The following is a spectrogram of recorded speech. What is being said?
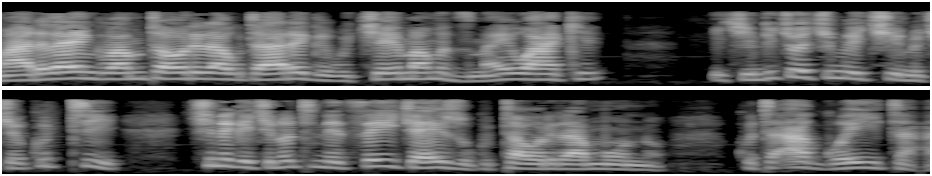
mwari vainge vamutaurira kuti arege kuchema mudzimai wake. Ichi ndicho chimwe chinhu chekuti chinenge chinotinetsei chaizvo kutaurira munhu kuti agoita.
